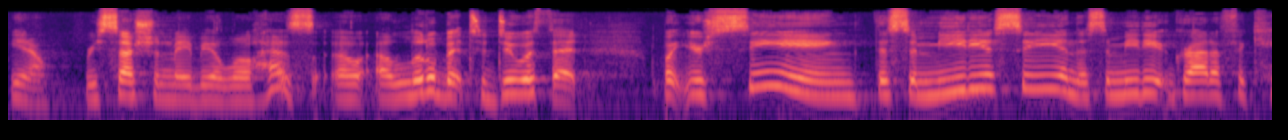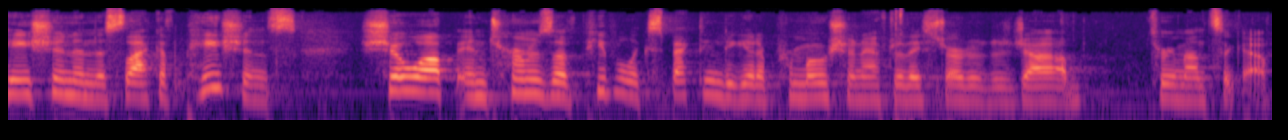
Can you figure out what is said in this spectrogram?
you know, recession maybe a little has a, a little bit to do with it, but you're seeing this immediacy and this immediate gratification and this lack of patience show up in terms of people expecting to get a promotion after they started a job three months ago.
